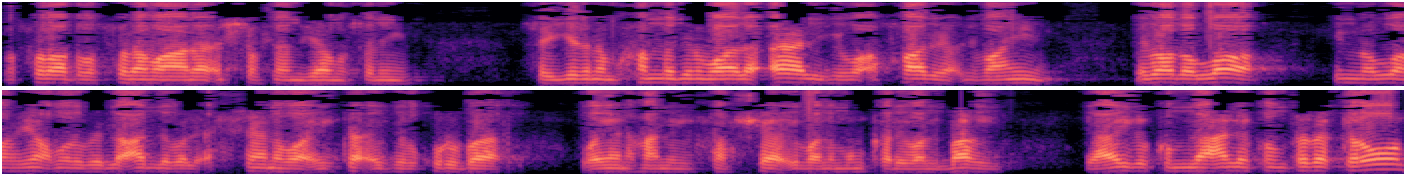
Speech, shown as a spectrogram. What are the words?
والصلاة والسلام على أشرف الأنبياء والمرسلين سيدنا محمد وعلى آله وأصحابه أجمعين عباد الله إن الله يأمر بالعدل والإحسان وإيتاء ذي القربى وينهى عن الفحشاء والمنكر والبغي يعظكم لعلكم تذكرون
